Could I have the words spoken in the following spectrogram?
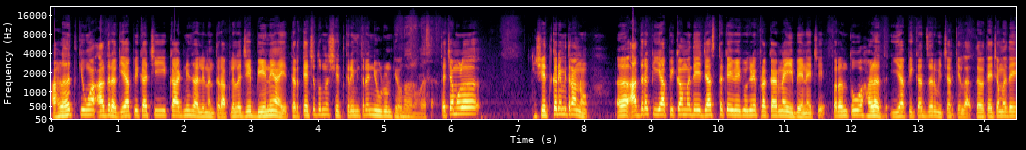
हळद किंवा अद्रक या पिकाची काढणी झाल्यानंतर आपल्याला जे बेणे आहे तर त्याच्यातूनच शेतकरी मित्र निवडून सर. त्याच्यामुळं शेतकरी मित्रांनो अद्रक या पिकामध्ये जास्त काही वेगवेगळे प्रकार नाही बेण्याचे परंतु हळद या पिकात जर विचार केला तर त्याच्यामध्ये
